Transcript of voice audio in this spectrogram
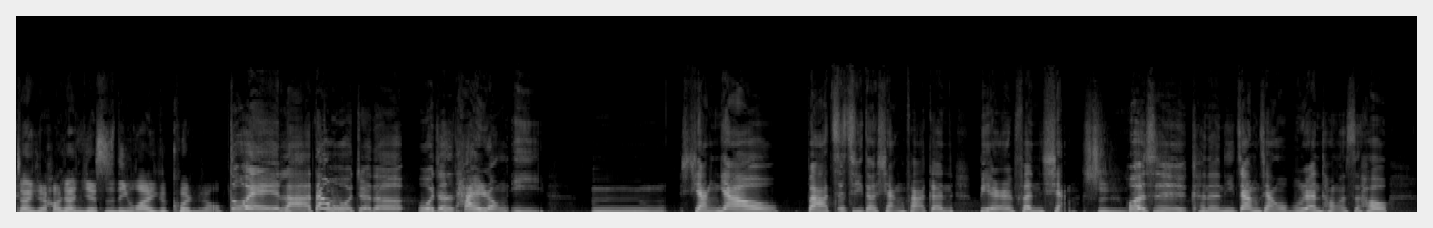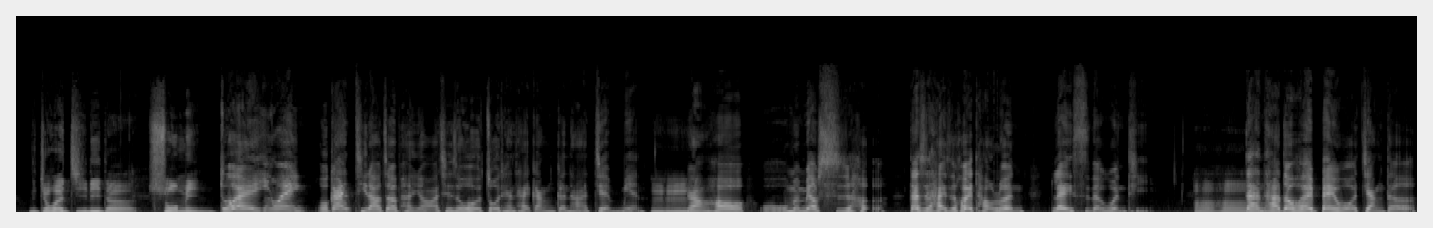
这样也好像也是另外一个困扰。对啦，但我觉得我就是太容易，嗯，想要把自己的想法跟别人分享，是，或者是可能你这样讲我不认同的时候，你就会极力的说明。对，因为我刚才提到这个朋友啊，其实我昨天才刚跟他见面，嗯哼，然后我我们没有失和，但是还是会讨论类似的问题，啊哈，但他都会被我讲的。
